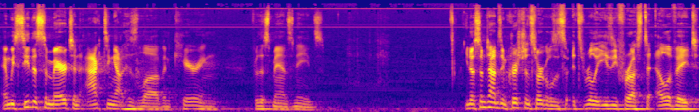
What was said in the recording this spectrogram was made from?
And we see the Samaritan acting out his love and caring for this man's needs. You know, sometimes in Christian circles, it's, it's really easy for us to elevate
